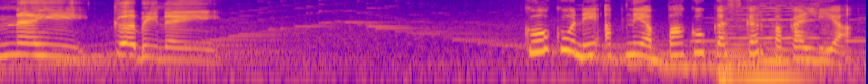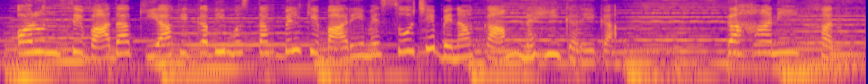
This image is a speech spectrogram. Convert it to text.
नहीं कभी नहीं। कोको ने अपने अब्बा को कसकर पकड़ लिया और उनसे वादा किया कि कभी मुस्तकबिल के बारे में सोचे बिना काम नहीं करेगा। कहानी खत्म।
